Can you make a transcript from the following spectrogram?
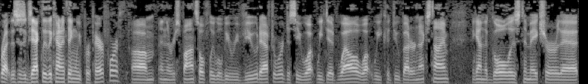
Right. This is exactly the kind of thing we prepare for, um, and the response hopefully will be reviewed afterward to see what we did well, what we could do better next time. Again, the goal is to make sure that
